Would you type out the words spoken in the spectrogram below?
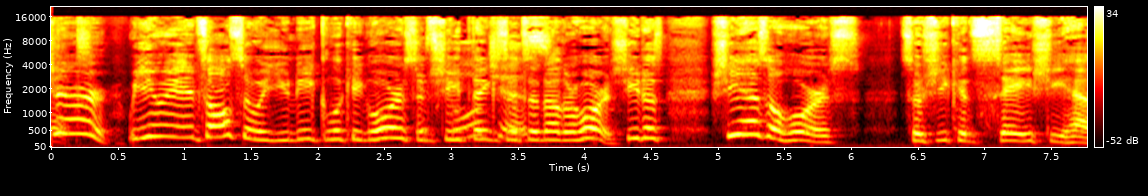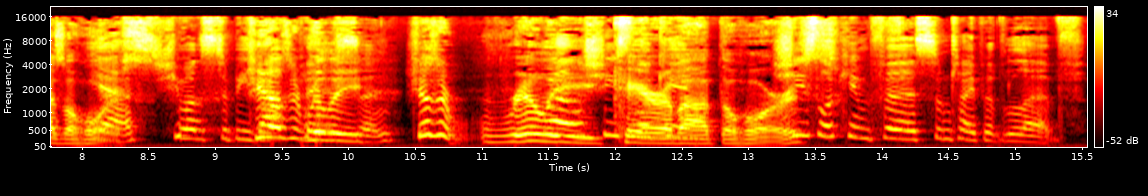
sure. Well, you, it's also a unique looking horse, and It's she thinks it's another horse. She does. She has a horse, so she can say she has a horse. Yes, she wants to be she doesn't really. She doesn't really Well, care looking- about the horse. She's looking for some type of love.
